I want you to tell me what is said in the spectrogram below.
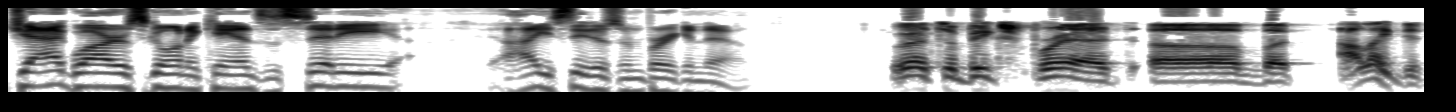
Jaguars going to Kansas City. How you see this one breaking down? Well, it's a big spread, uh, but I like the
